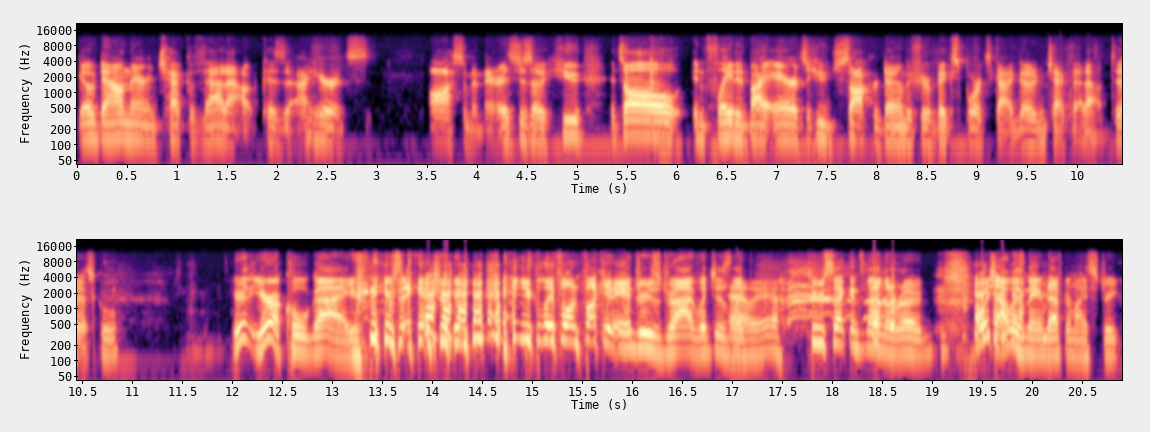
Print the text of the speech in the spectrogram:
go down there and check that out because I hear it's awesome in there. It's just a huge. It's all inflated by air. It's a huge soccer dome. If you're a big sports guy, go and check that out too. That's cool. You're you're a cool guy. Your name's Andrew, and you live on fucking Andrews Drive, which is like yeah. two seconds down the road. I wish I was named after my street.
